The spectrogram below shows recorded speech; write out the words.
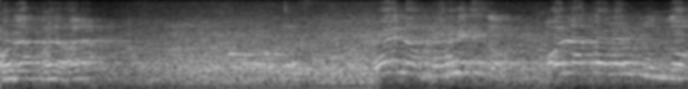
hola, hola, hola. Bueno, pues eso. Hola a todo el mundo.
